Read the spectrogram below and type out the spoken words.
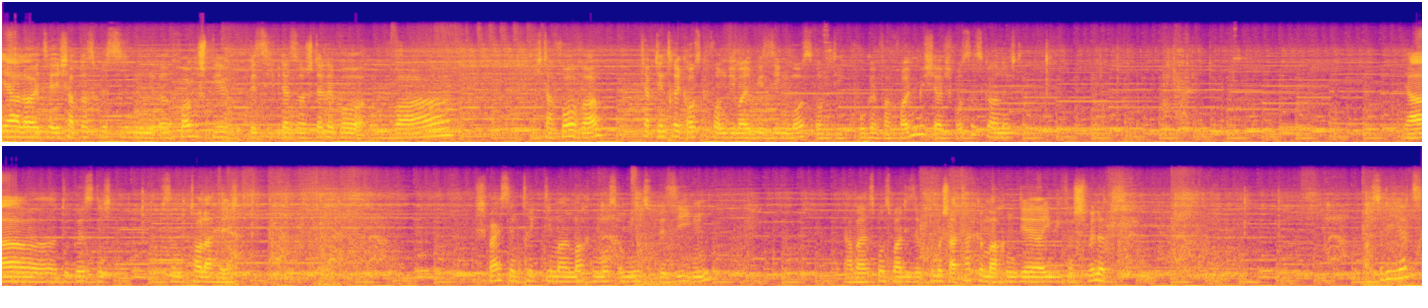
Ja, Leute, ich habe das bisschen äh, vorgespielt, bis ich wieder zur Stelle wo war, ich davor war. Ich habe den Trick rausgefunden, wie man besiegen muss. Und die Kugeln verfolgen mich ja, ich wusste es gar nicht. Ja, du bist nicht... Du bist ein toller Hecht. Ich weiß den Trick, den man machen muss, um ihn zu besiegen. Aber jetzt muss man diese komische Attacke machen, der irgendwie verschwindet. Machst du die jetzt?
